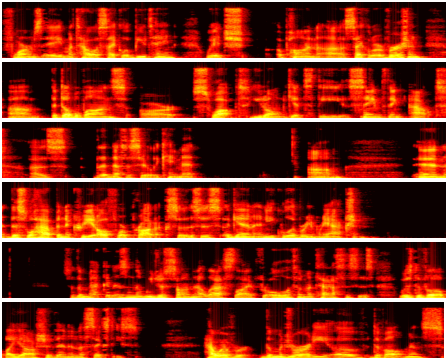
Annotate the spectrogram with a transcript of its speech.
forms a metallocyclobutane, which upon uh, cycloreversion, um, the double bonds are swapped. You don't get the same thing out as that necessarily came in. Um, and this will happen to create all four products. So this is, again, an equilibrium reaction. So the mechanism that we just saw in that last slide for olefin metathesis was developed by Yves Chauvin in the 60s. However, the majority of developments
